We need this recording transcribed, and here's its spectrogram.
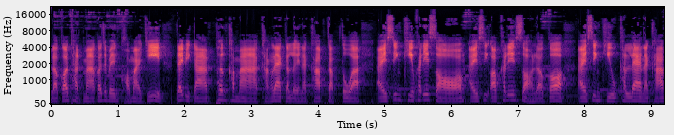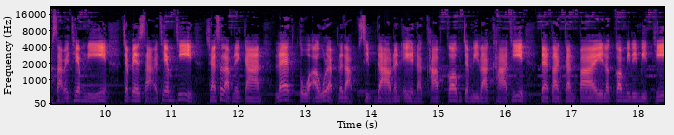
แล้วก็ถัดมาก็จะเป็นของใหม่ที่ได้มีการเพิ่มเข้ามาครั้งแรกกันเลยนะครับ กับตัว Icing Cube ขั้นที่ 2 Icing Off ขั้นที่ 2 แล้วก็ Icing Cube ขั้นแรกนะครับสามไอเทมนี้จะเป็นสามไอเทมที่ใช้สำหรับในการแลกตัวอาวุธแบบระดับ 10 ดาวนั่นเองนะครับ ก็จะมีราคาที่แตกต่างกันไป แล้วก็มีลิมิตที่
